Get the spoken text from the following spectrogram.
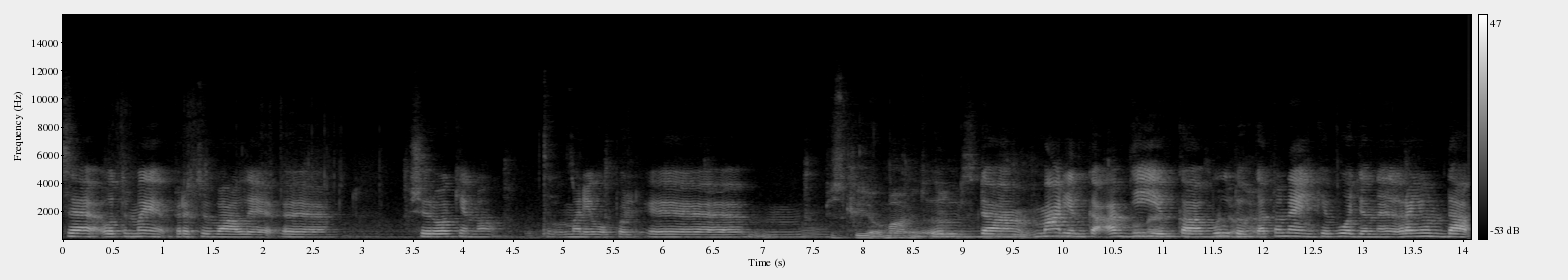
Це от ми працювали е, Широкіно, Маріуполь, е, Піски, Мар'їнка. да, Мар'їнка, Авдіївка, Водяне. Тоненьке, Водяне, район ДАБ,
